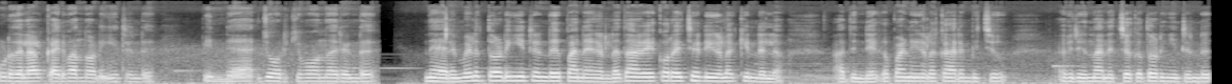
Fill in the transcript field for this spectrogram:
കൂടുതൽ ആൾക്കാർ വന്നു തുടങ്ങിയിട്ടുണ്ട്. പിന്നെ ജോലിക്ക് പോകുന്നവരുണ്ട്. നേരം വെളുത്തു തുടങ്ങിയിട്ടുണ്ട്. പനകളുടെ താഴെ കുറേ ചെടികളൊക്കെ ഉണ്ടല്ലോ. അതിന്റെയൊക്കെ പണികളൊക്കെ ആരംഭിച്ചു. അവർ നനച്ചൊക്കെ തുടങ്ങിയിട്ടുണ്ട്.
